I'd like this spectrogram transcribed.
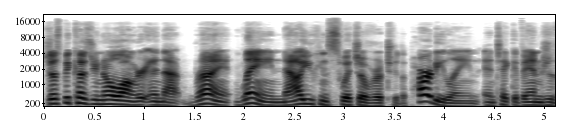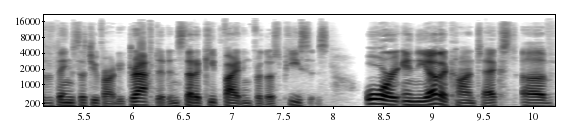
just because you're no longer in that right lane, now you can switch over to the party lane and take advantage of the things that you've already drafted instead of keep fighting for those pieces. Or in the other context of,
